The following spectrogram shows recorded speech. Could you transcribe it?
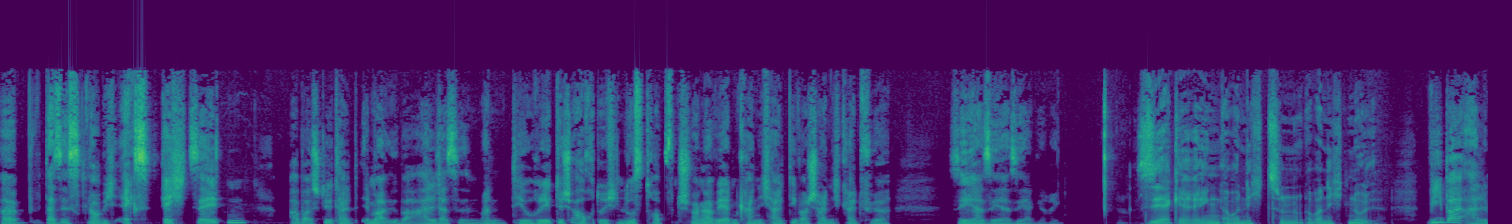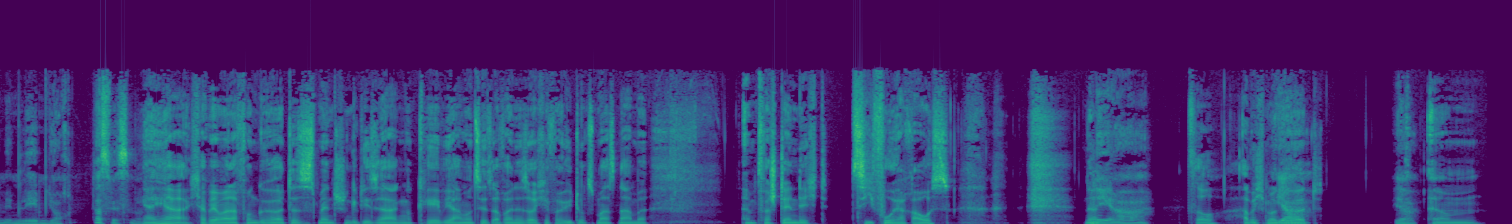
äh, das ist, glaube ich, echt selten aber es steht halt immer überall, dass man theoretisch auch durch einen Lusttropfen schwanger werden kann. Ich halte die Wahrscheinlichkeit für sehr, sehr, sehr gering. Sehr gering, aber nicht zu, aber nicht null. Wie bei allem im Leben, Jochen. Das wissen wir. Ja, ja. Ich habe ja mal davon gehört, dass es Menschen gibt, die sagen, okay, wir haben uns jetzt auf eine solche Verhütungsmaßnahme ähm, verständigt. Zieh vorher raus. ne? Ja. So, habe ich mal ja. gehört. Ja. Ähm,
